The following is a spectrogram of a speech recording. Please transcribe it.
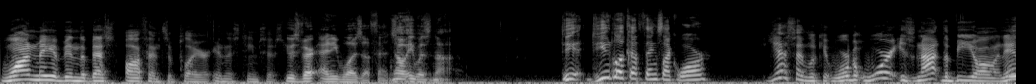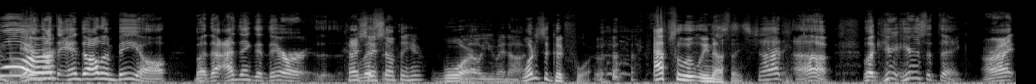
Juan may have been the best offensive player in this team's history. He was very and he was offensive. No, he was not. Do you, do you look up things like WAR? Yes, I look at WAR, but WAR is not the be all and end War? all. It's not the end all and be all, but that, I think that there are. Can I say something here? War. No, you may not. What is it good for? Absolutely nothing. Shut up. Look, here, here's the thing, all right?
